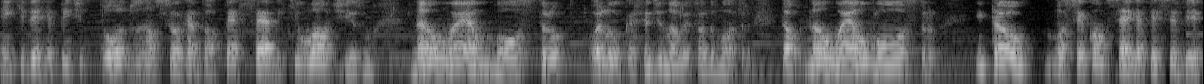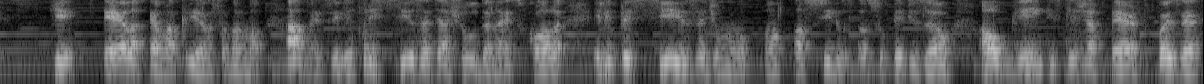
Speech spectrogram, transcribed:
em que de repente todos ao seu redor percebem que o autismo não é um monstro. Oi, Lucas, de novo esse do monstro. Então, não é um monstro. Então, você consegue perceber que ela é uma criança normal. Ah, mas ele precisa de ajuda na escola, ele precisa de um, auxílio, uma supervisão, alguém que esteja perto. Pois é,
